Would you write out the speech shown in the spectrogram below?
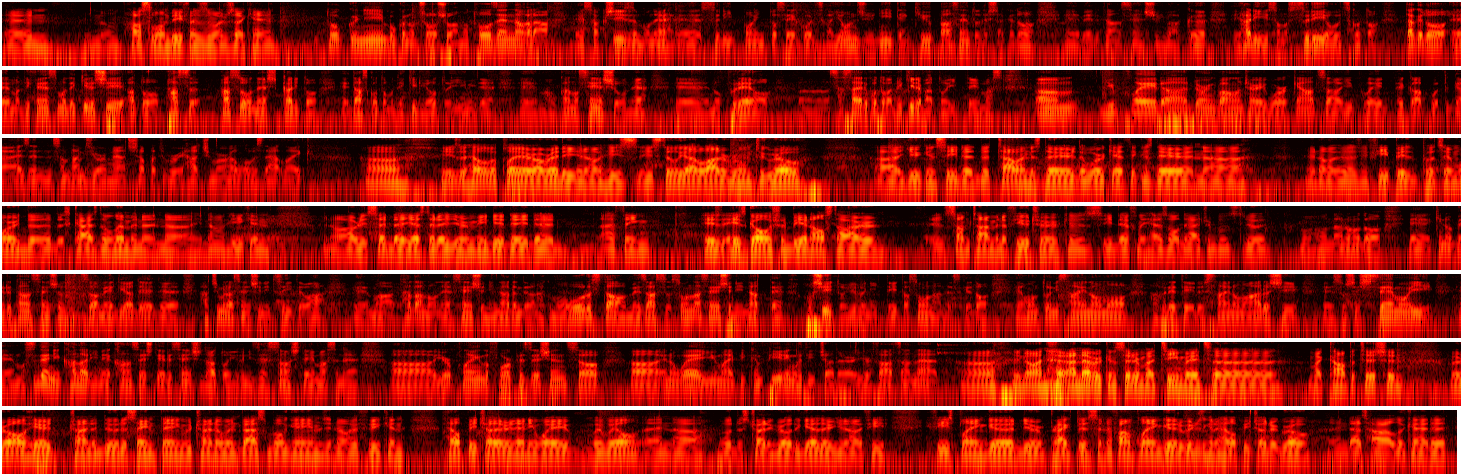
and, you know, hustle on defense as much as I can. 特に僕の長所はもう当然ながら、えー、昨シーズンもね、えー、スリーポイント成功率が42.9%でしたけど、えー、ベルタン選手曰くやはりそのスリーを打つことだけど、えーまあ、ディフェンスもできるしあとパスパスをねしっかりと出すこともできるよという意味で、えーまあ、他の選手をね、えー、のプレーを Uh, 支えることができればと言っています。Um, you played uh, during voluntary workouts. Uh, you played pickup with the guys, and sometimes you were matched up with Rui Hachimura. What was that like? Uh, he's a hell of a player already. You know, he's he's still got a lot of room to grow. Uh, you can see that the talent is there, the work ethic is there, and uh, you know if he puts in work, the the sky's the limit. And uh, you know he can. You know, I already said that yesterday during media day that I think his his goal should be an all star sometime in the future because he definitely has all the attributes to do it. なるほど、えー、昨日ベルタン選手は実はメディアデーで八村選手については、えー、まあただの、ね、選手になるんではなくもうオールスターを目指すそんな選手になってほしいというふうに言っていたそうなんですけど、えー、本当に才能も溢れているし才能もあるし、えー、そして姿勢もいい、えー、もうすでにかなり、ね、完成している選手だというふうに絶賛していますね。Uh, you're playing the four positions, so、uh, in a way you might be competing with each other. Your thoughts on that? Uh, you know, I, ne- I never consider my teammates. Uh my competition. We're all here trying to do the same thing. We're trying to win basketball games. You know, if we can help each other in any way, we will, and uh, we'll just try to grow together. You know, if he if he's playing good during practice, and if I'm playing good, we're just gonna help each other grow, and that's how I look at it.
